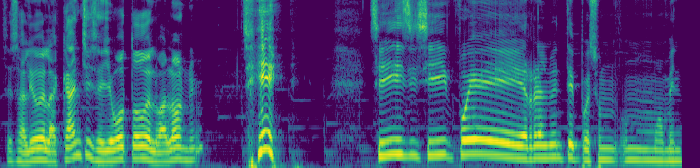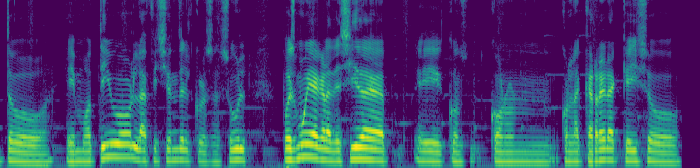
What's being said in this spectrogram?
se salió de la cancha y se llevó todo el balón, ¿eh? Sí. Sí, sí, sí. Fue realmente pues un, momento emotivo. La afición del Cruz Azul, pues muy agradecida eh, con, con- con la carrera que hizo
